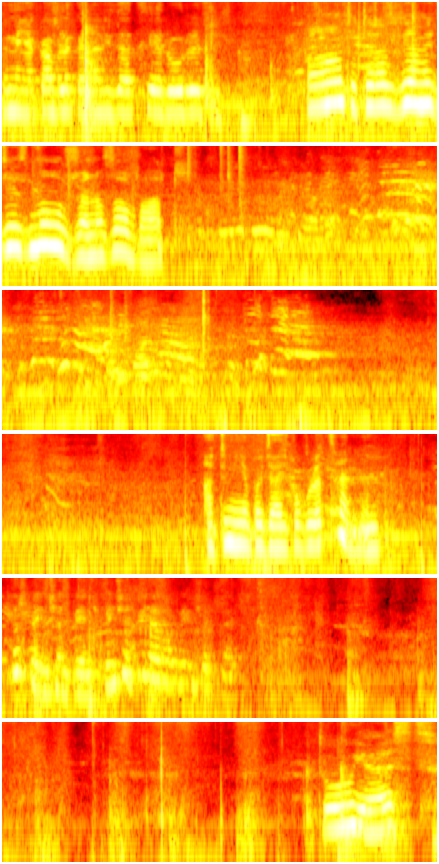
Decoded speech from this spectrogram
Wymienia kable, kanalizację, rury, wszystko. A, to teraz wiemy, gdzie jest morze. No zobacz. A ty mi nie powiedziałaś w ogóle ceny. Też 55. 55 albo 56. Tu jest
